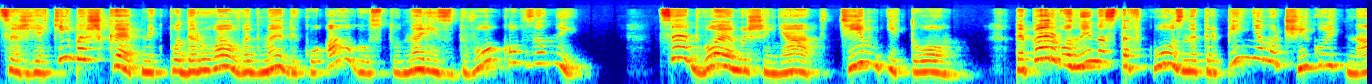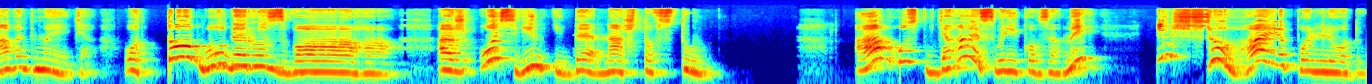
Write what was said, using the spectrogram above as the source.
Це ж який бешкетник подарував ведмедику Августу на Різдво ковзани? Це двоє мишенят, Тім і Том. Тепер вони на ставку з нетерпінням очікують на ведмедя. Ото буде розвага. Аж ось він іде, наш товстун. Август вдягає свої ковзани і шугає по льоду.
